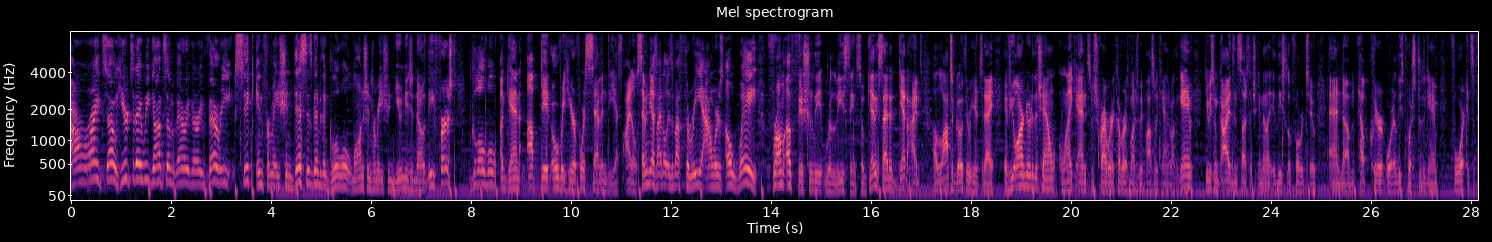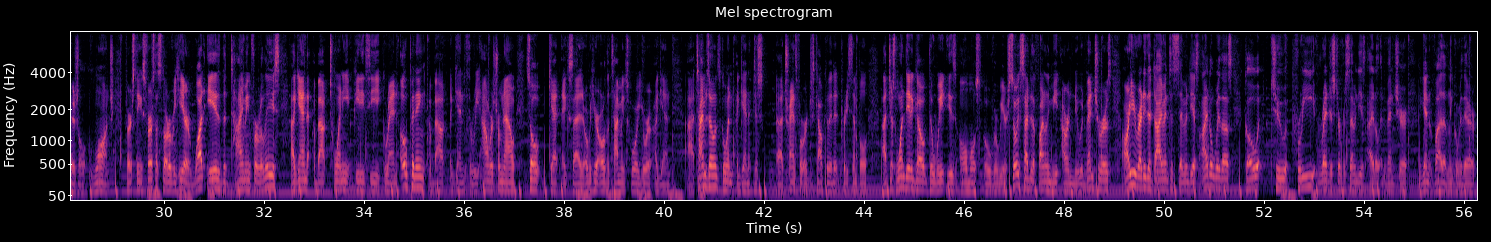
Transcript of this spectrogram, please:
All right, so here today we got some very, very, very sick information. This is going to be the global launch information you need to know. The first global, again, update over here for 7DS Idle. 7DS Idle is about three hours away from officially releasing, so get excited, get hyped. A lot to go through here today. If you are new to the channel, like and subscribe. We're going to cover as much as we possibly can about the game, give you some guides and such that you can at least look forward to, and um, help clear or at least push through the game for its official launch. First things first, let's start over here. What is the timing for release? Again, about 20 PDT grand opening, about, again, three hours from now, so get excited. Over here, all the timings for your, again, uh, time zones. Going, again, just uh, transfer or just calculate it. Pretty simple. Uh, just one day to go. The wait is almost over. We are so excited to finally meet our new adventurers. Are you ready to dive into 7DS Idle with us? Go to pre-register for 7DS Idle Adventure. Again, via that link over there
